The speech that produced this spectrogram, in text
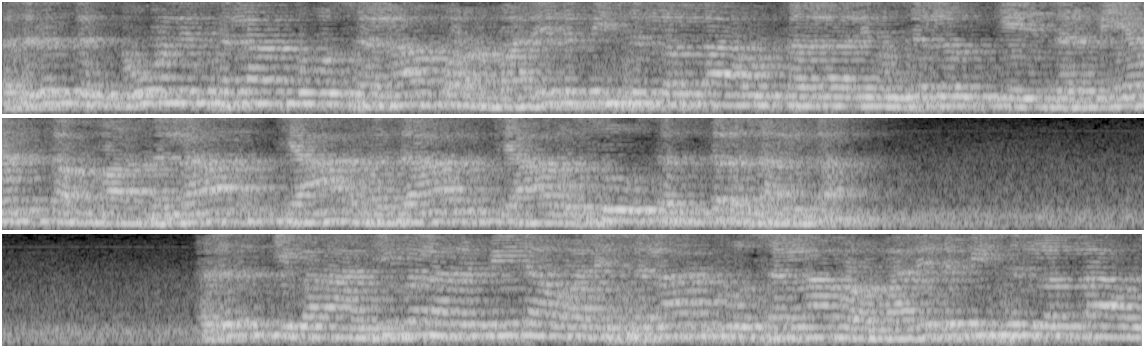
हज़रत सलाम और हमारे नबी सल्लल्लाहु अलैहि वसल्लम के दरमियान का फासला चार हज़ार चार सौ सत्तर साल का। हज़रत इब्राहिम सलाम और हमारे नबी सल्लल्लाहु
